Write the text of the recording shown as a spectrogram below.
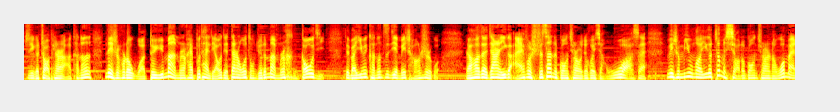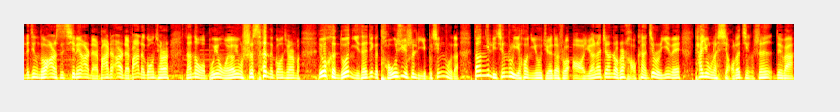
这个照片啊，可能那时候的我对于慢门还不太了解，但是我总觉得慢门很高级，对吧？因为可能自己也没尝试过，然后再加上一个 f 十三的光圈，我就会想，哇塞，为什么用到一个这么小的光圈呢？我买的镜头二四七零二点八，这二点八的光圈，难道我不用，我要用十三的光圈吗？有很多你在这个头绪是理不清楚的，当你理清楚以后，你又觉得说，哦，原来这张照片好看，就是因为它用了小的景深，对吧？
